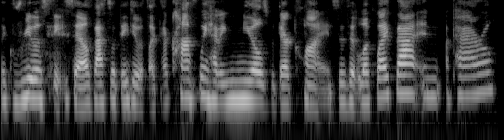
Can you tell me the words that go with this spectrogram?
like real estate sales, that's what they do. It's like they're constantly having meals with their clients. Does it look like that in apparel?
